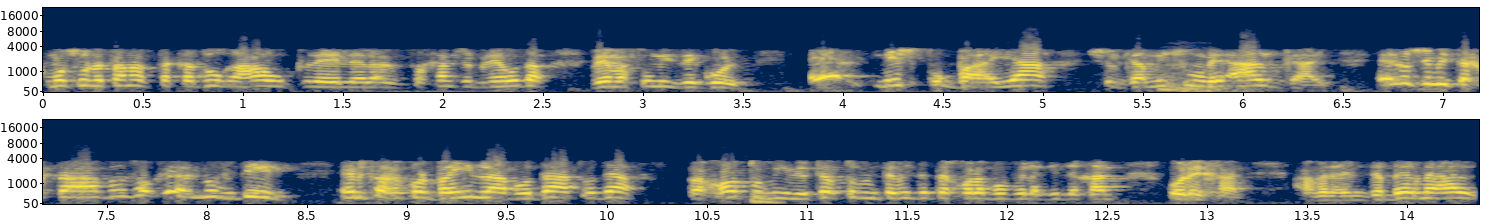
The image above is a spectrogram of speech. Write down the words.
כמו שהוא נתן אז את הכדור האוט לשחקן של בני יהודה, והם עשו מזה גול. אין, יש פה בעיה של גם מישהו מעל גיא. אלו שמתחתיו, אז אוקיי, הם עובדים. הם סך הכל באים לעבודה, אתה יודע, פחות טובים, יותר טובים, תמיד אתה יכול לבוא ולהגיד לכאן או לכאן. אבל אני מדבר מעל,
